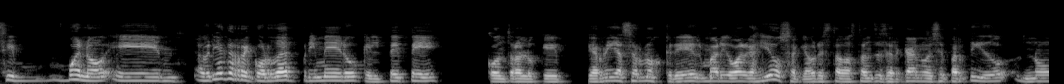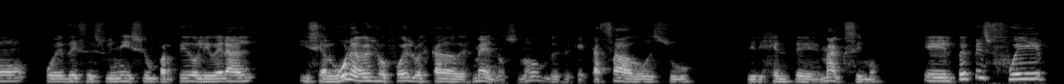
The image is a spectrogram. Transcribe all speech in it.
Sí, bueno, eh, habría que recordar primero que el PP, contra lo que querría hacernos creer Mario Vargas Llosa, que ahora está bastante cercano a ese partido, no fue desde su inicio un partido liberal, y si alguna vez lo fue, lo es cada vez menos, ¿no? Desde que Casado es su dirigente máximo. El Pepe fue,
